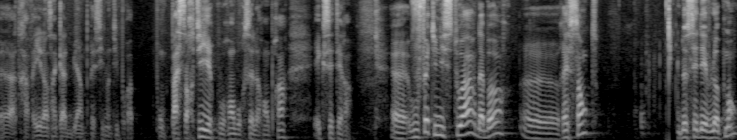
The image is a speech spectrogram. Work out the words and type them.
euh, à travailler dans un cadre bien précis dont ils ne pourront pas sortir pour rembourser leur emprunt, etc. Euh, vous faites une histoire d'abord euh, récente de ces développements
